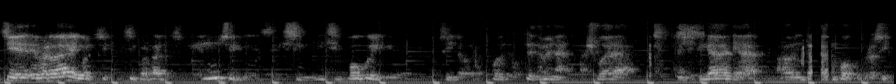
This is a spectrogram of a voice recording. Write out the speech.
Sí, es verdad, y bueno, sí, es importante que que se si, si poco y bueno, sí, lo, lo puede usted también a- ayudar a, a investigar y a, a orientar un poco, pero sí.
